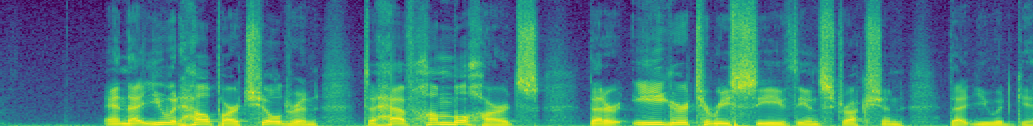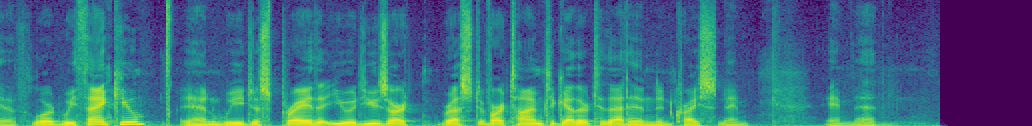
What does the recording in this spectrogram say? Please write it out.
and that you would help our children to have humble hearts that are eager to receive the instruction that you would give. Lord, we thank you, and we just pray that you would use our rest of our time together to that end. In Christ's name, amen.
